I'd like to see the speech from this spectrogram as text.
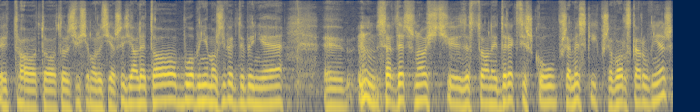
y, to, to, to rzeczywiście może cieszyć, ale to byłoby niemożliwe, gdyby nie y, serdeczność ze strony dyrekcji szkół przemyskich, Przeworska również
